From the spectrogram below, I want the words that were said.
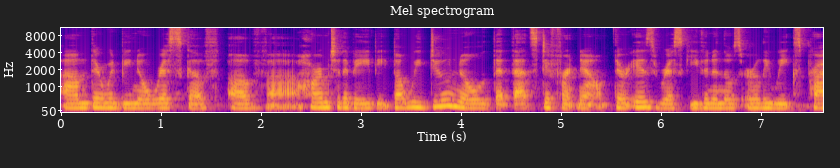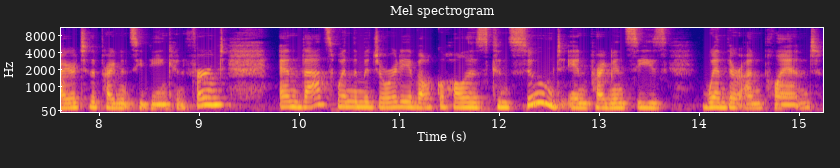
um, there would be no risk of, of uh, harm to the baby. But we do know that that's different now. There is risk even in those early weeks prior to the pregnancy being confirmed. And that's when the majority of alcohol is consumed in pregnancies when they're unplanned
